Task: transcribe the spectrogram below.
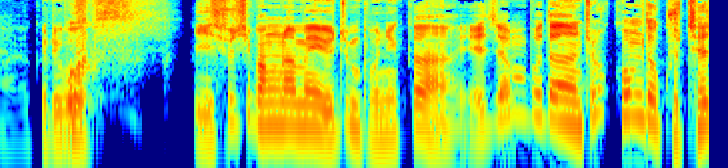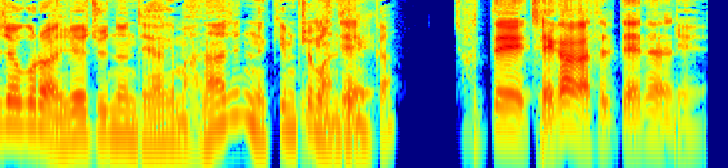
아, 그리고 뭐. 이 수시 박람회 요즘 보니까 예전보다는 조금 더 구체적으로 알려주는 대학이 많아진 느낌 좀 안 됩니까? 저때 제가 갔을 때는 예.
